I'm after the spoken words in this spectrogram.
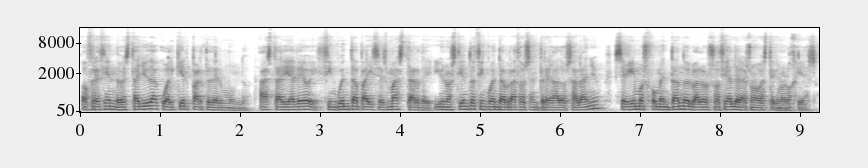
ofreciendo esta ayuda a cualquier parte del mundo. Hasta día de hoy, 50 países más tarde y unos 150 brazos entregados al año, seguimos fomentando el valor social de las nuevas tecnologías.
